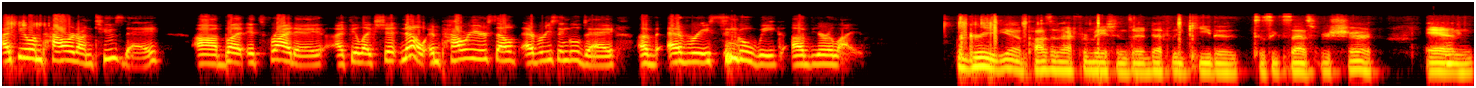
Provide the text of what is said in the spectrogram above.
I feel empowered on Tuesday. uh, but it's Friday. I feel like shit. No, empower yourself every single day of every single week of your life. Agreed. Yeah, positive affirmations are definitely key to to success for sure. And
